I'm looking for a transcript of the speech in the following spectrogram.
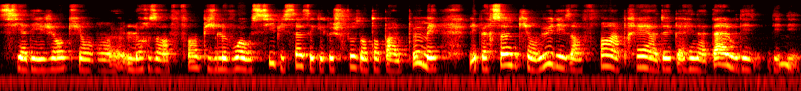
s'il y a des gens qui ont euh, leurs enfants, puis je le vois aussi, puis ça c'est quelque chose dont on parle peu, mais les personnes qui ont eu des enfants après un deuil périnatal ou des, des,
